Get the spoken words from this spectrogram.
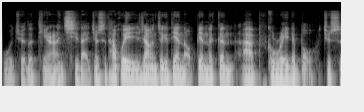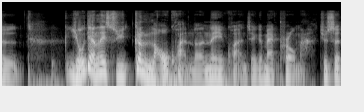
我觉得挺让人期待，就是它会让这个电脑变得更 upgradable，就是有点类似于更老款的那一款这个 Mac Pro 嘛，就是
